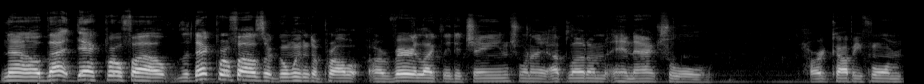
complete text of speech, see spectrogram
Now that deck profile, the deck profiles are going to prob are very likely to change when I upload them in actual hard copy form.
